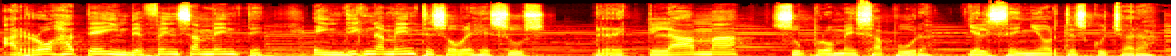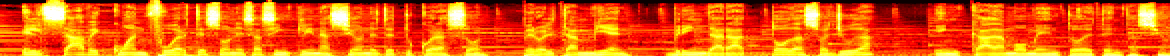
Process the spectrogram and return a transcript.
arrójate indefensamente e indignamente sobre Jesús, reclama su promesa pura y el Señor te escuchará. Él sabe cuán fuertes son esas inclinaciones de tu corazón, pero Él también brindará toda su ayuda en cada momento de tentación.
